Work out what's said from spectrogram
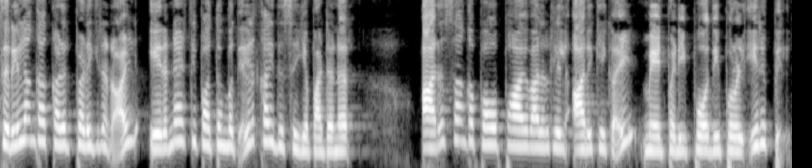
ஸ்ரீலங்கா கடற்படையினரால் இரண்டாயிரத்தி பத்தொன்பதில் கைது செய்யப்பட்டனர். அரசாங்க பகுப்பாய்வாளர்களின் அறிக்கைகள் மேற்படி போதைப்பொருள் இருப்பில்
